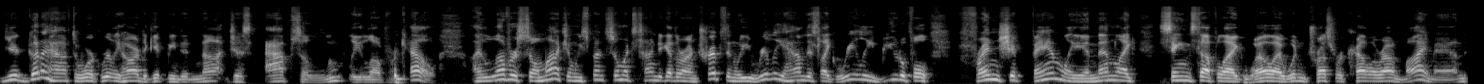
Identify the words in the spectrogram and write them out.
you're going to have to work really hard to get me to not just absolutely love Raquel. I love her so much. And we spent so much time together on trips and we really have this like really beautiful friendship family. And then like saying stuff like, well, I wouldn't trust Raquel around my man.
